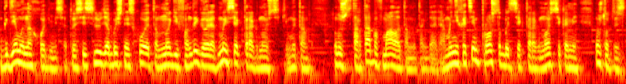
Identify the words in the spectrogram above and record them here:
где мы находимся. То есть, если люди обычно исходят, там, многие фонды говорят, мы сектор агностики, мы там, ну, что стартапов мало там и так далее. А мы не хотим просто быть сектор агностиками. Ну, что, то есть,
